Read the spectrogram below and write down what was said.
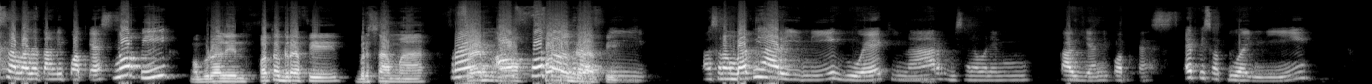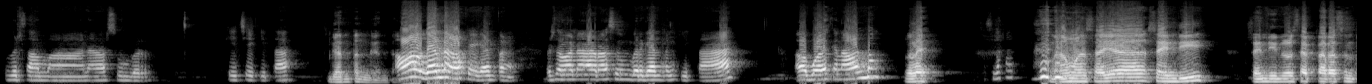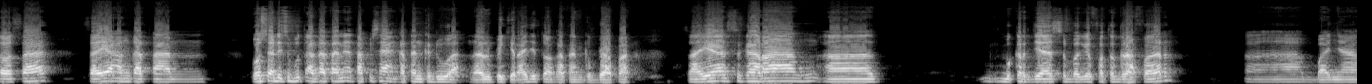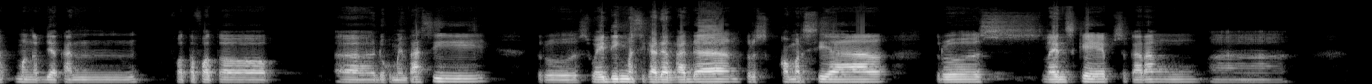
selamat datang di podcast Ngopi ngobrolin fotografi bersama Friend of Photography. Ah, senang banget nih hari ini gue Kinar bisa nemenin kalian di podcast episode 2 ini bersama narasumber kece kita. Ganteng ganteng. Oh, ganteng. Oke, ganteng. Bersama narasumber ganteng kita. Eh, boleh kenalan, Bang? Boleh. Silakan. Nama saya Sandy, Sandy Nur Septara Sentosa. Saya angkatan, gak usah disebut angkatannya, tapi saya angkatan kedua. Lalu pikir aja tuh angkatan keberapa. Saya sekarang eh, bekerja sebagai fotografer, eh, banyak mengerjakan foto-foto eh, dokumentasi, terus wedding masih kadang-kadang, terus komersial, terus landscape. Sekarang eh,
